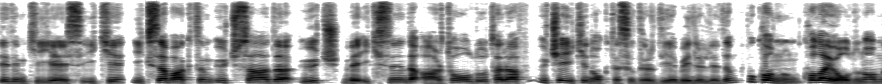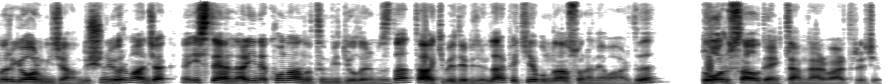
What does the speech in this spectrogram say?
Dedim ki y'si 2. X'e baktım 3 sağda 3 ve ikisinin de artı olduğu taraf 3'e 2 noktasıdır diye belirledim. Bu konunun kolay olduğunu onları yormayacağını düşünüyorum ancak e, isteyenler yine konu anlatım videolarımızdan takip edebilirler. Peki ya bundan sonra ne vardı? Doğrusal denklemler vardır Recep.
